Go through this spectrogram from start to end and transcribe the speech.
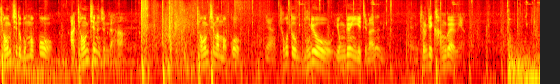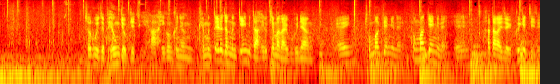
경험치도 못 먹고 아 경험치는 준다. 아. 경험치만 먹고 그냥 저것도 무료 용병이겠지만은 저렇게 간 거야 그냥. 저러고 이제 배운 게 없겠지. 아 이건 그냥 괴물 때려잡는 게임이다. 이렇게만 알고 그냥 에이 존만 게임이네 똥만 게임이네. 에이 하다가 이제 끄겠지 이제.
